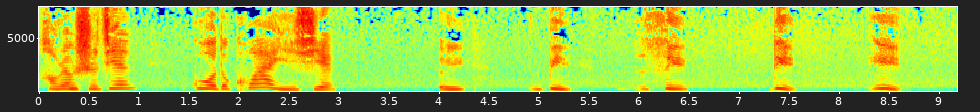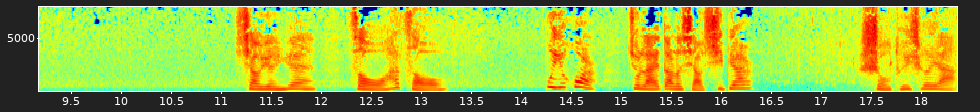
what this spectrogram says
好让时间过得快一些。A B C D E。小圆圆走啊走，不一会儿就来到了小溪边儿。手推车呀。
